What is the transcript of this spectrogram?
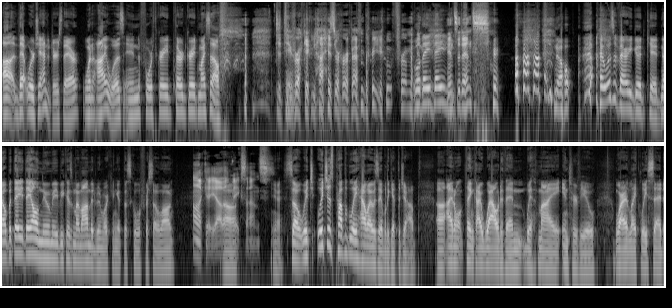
uh, that were janitors there when I was in fourth grade, third grade myself. Did they recognize or remember you from well, they, they incidents? no, I was a very good kid. No, but they they all knew me because my mom had been working at the school for so long. Okay, yeah, that uh, makes sense. Yeah, so which which is probably how I was able to get the job. Uh, I don't think I wowed them with my interview, where I likely said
